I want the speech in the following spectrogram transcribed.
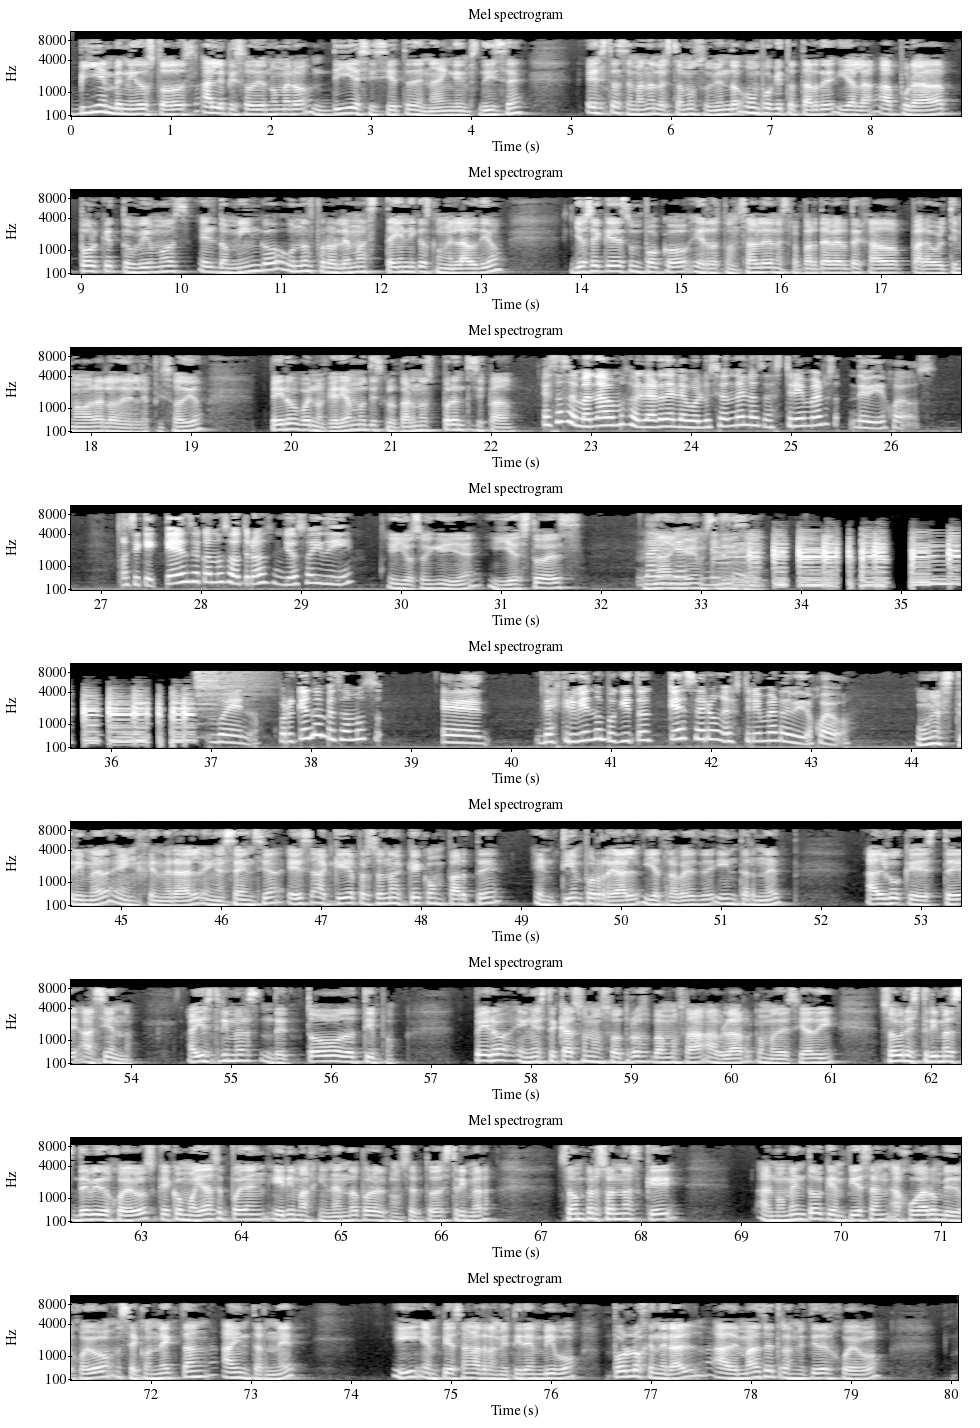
Bienvenidos todos al episodio número 17 de Nine Games Dice. Esta semana lo estamos subiendo un poquito tarde y a la apurada porque tuvimos el domingo unos problemas técnicos con el audio. Yo sé que es un poco irresponsable de nuestra parte haber dejado para última hora lo del episodio, pero bueno, queríamos disculparnos por anticipado. Esta semana vamos a hablar de la evolución de los streamers de videojuegos. Así que quédense con nosotros, yo soy Di. Y yo soy Guille, y esto es Nine Nine Games. Bueno, ¿por qué no empezamos eh, describiendo un poquito qué es ser un streamer de videojuego? Un streamer en general, en esencia, es aquella persona que comparte en tiempo real y a través de internet algo que esté haciendo. Hay streamers de todo tipo, pero en este caso nosotros vamos a hablar, como decía Di, sobre streamers de videojuegos que como ya se pueden ir imaginando por el concepto de streamer, son personas que al momento que empiezan a jugar un videojuego se conectan a internet y empiezan a transmitir en vivo. Por lo general, además de transmitir el juego,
